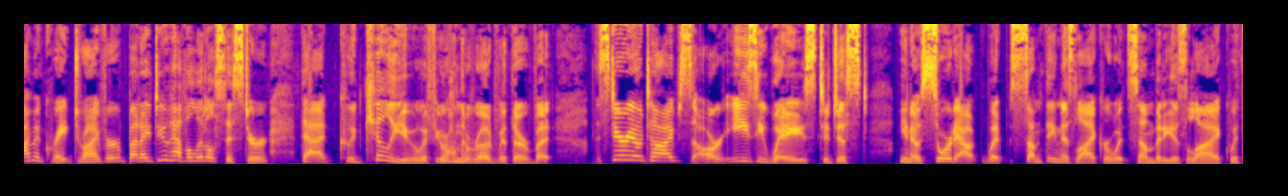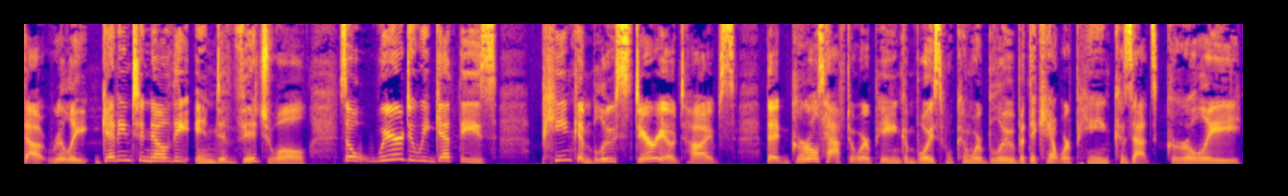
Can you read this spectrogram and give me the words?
I'm a great driver, but I do have a little sister that could kill you if you're on the road with her. But stereotypes are easy ways to just, you know, sort out what something is like or what somebody is like without really getting to know the individual. So where do we get these pink and blue stereotypes that girls have to wear pink and boys can wear blue, but they can't wear pink because that's girly.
